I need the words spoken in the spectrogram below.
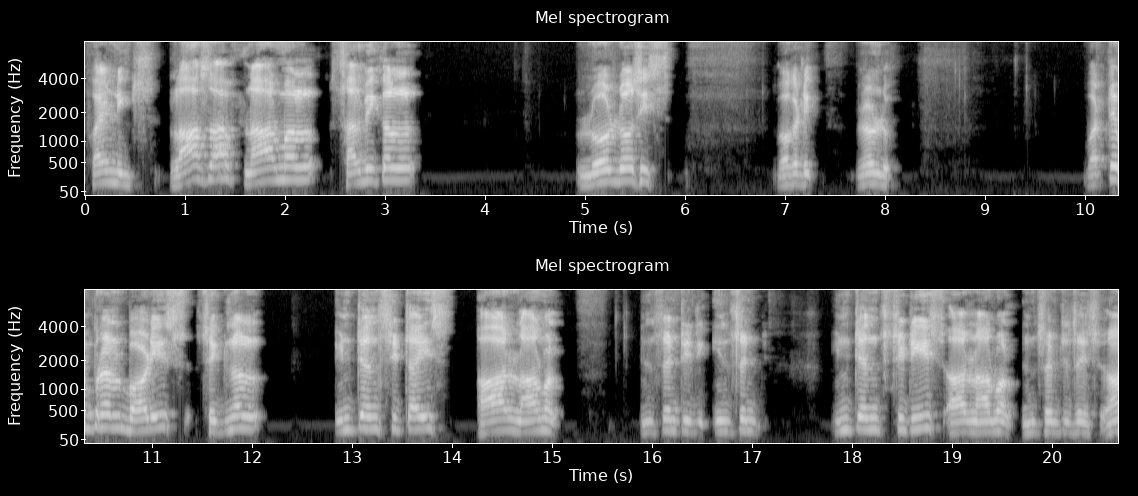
Findings loss of normal cervical lordosis ఒకటి రెండు. Vertebral bodies signal intensities are normal Incenti- incent- intensities are normal intensities ఆ?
